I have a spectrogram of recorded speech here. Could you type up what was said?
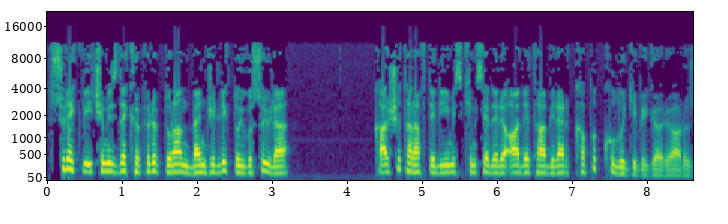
sürekli içimizde köpürüp duran bencillik duygusuyla, karşı taraf dediğimiz kimseleri adeta birer kapı kulu gibi görüyoruz.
